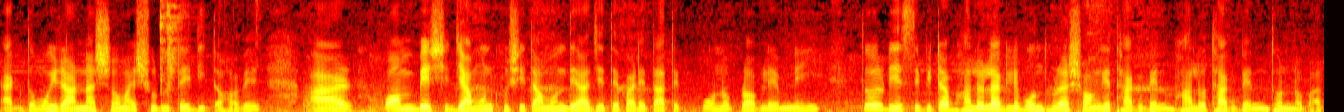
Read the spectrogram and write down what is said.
একদম ওই রান্নার সময় শুরুতেই দিতে হবে। আর কম বেশি যেমন খুশি তেমন দেওয়া যেতে পারে, তাতে কোনো প্রবলেম নেই। তো রেসিপিটা ভালো লাগলে বন্ধুরা সঙ্গে থাকবেন, ভালো থাকবেন, ধন্যবাদ।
